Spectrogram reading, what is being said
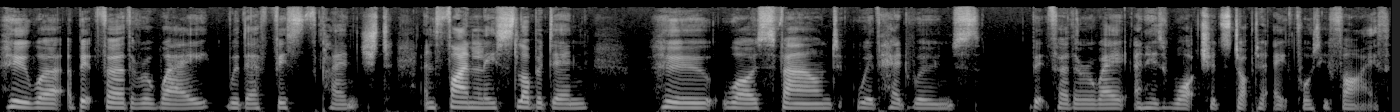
who were a bit further away with their fists clenched, and finally Slobodin, who was found with head wounds a bit further away, and his watch had stopped at 8:45.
